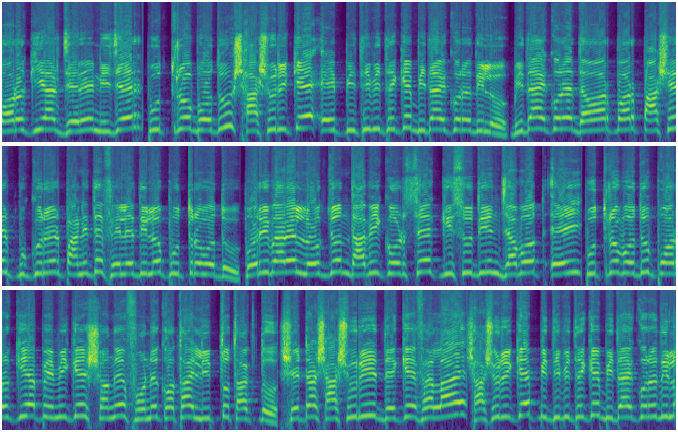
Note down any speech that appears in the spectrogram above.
পরকিয়ার জেরে নিজের পুত্রবধূ শাশুড়িকে এই পৃথিবী থেকে বিদায় করে দিল। বিদায় করে দেওয়ার পর পাশের পুকুরের পানিতে ফেলে দিল পুত্রবধূ পরিবারের লোকজন দাবি করছে কিছুদিন যাবৎ এই পুত্রবধূ পরকিয়া প্রেমিকের সঙ্গে ফোনে কথায় লিপ্ত থাকতো। সেটা শাশুড়ি দেখে ফেলায় শাশুড়িকে পৃথিবী থেকে বিদায় করে দিল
